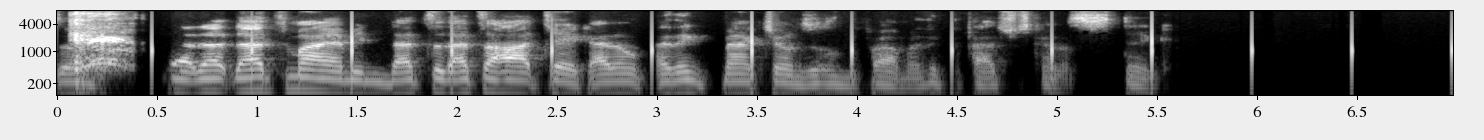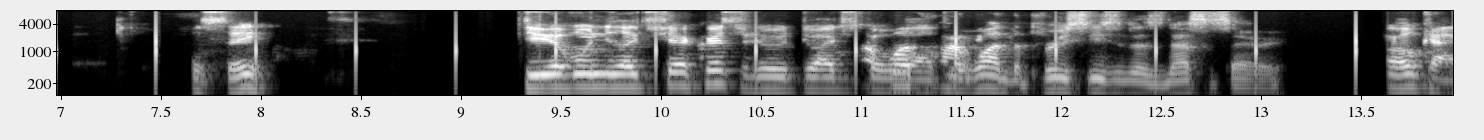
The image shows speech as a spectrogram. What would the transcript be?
So yeah, that that's my. I mean, that's a, that's a hot take. I don't. I think Mac Jones isn't the problem. I think the just kind of stink. We'll see. Do you have one you'd like to share, Chris, or do, do I just go? One, one. The preseason is necessary. Okay.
